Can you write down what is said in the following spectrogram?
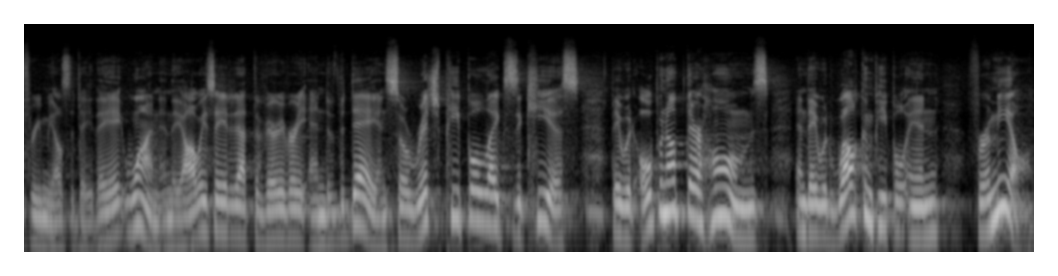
three meals a day. They ate one, and they always ate it at the very, very end of the day. And so, rich people like Zacchaeus, they would open up their homes and they would welcome people in for a meal.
